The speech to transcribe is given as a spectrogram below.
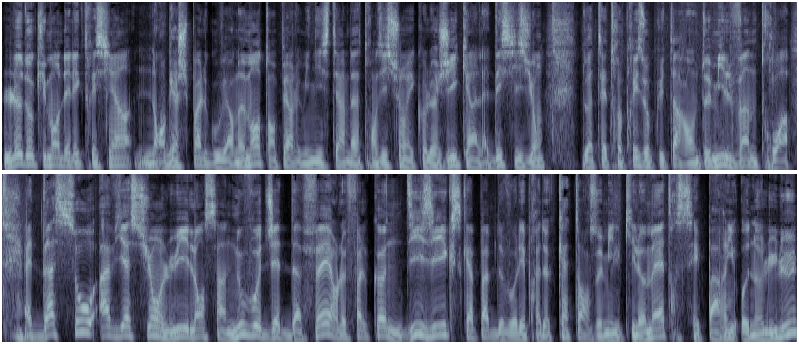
Le document de l'électricien n'engage pas le gouvernement, tempère le ministère de la Transition écologique. Hein. La décision doit être prise au plus tard en 2023. Dassault Aviation, lui, lance un nouveau jet d'affaires, le Falcon 10X, capable de voler près de 14 000 km. C'est Paris-Honolulu.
